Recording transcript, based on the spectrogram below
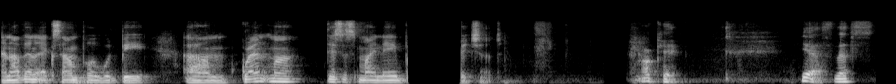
Another example would be um, Grandma, this is my neighbor, Richard. Okay. Yes, that's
